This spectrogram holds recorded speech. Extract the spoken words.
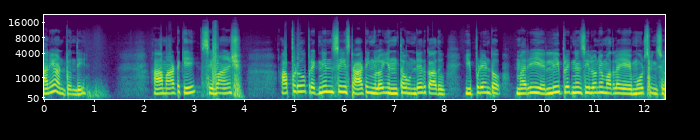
అని అంటుంది. ఆ మాటకి శివాంష్ అప్పుడు ప్రెగ్నెన్సీ స్టార్టింగ్లో ఇంత ఉండేది కాదు. ఇప్పుడేంటో మరీ ఎర్లీ ప్రెగ్నెన్సీలోనే మొదలయ్యే మూడ్ స్వింగ్స్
